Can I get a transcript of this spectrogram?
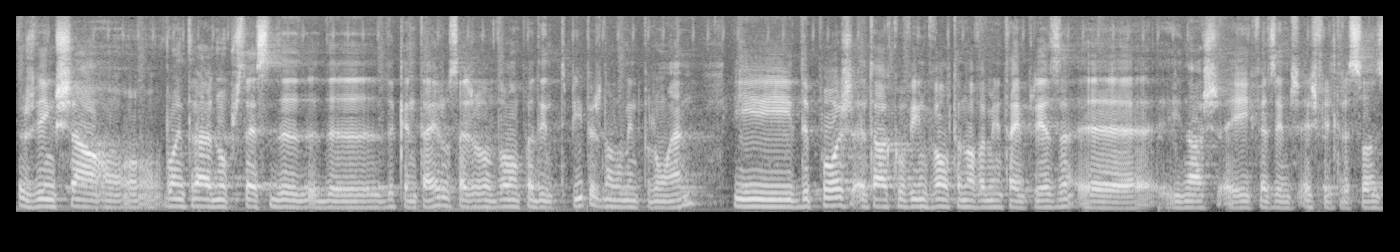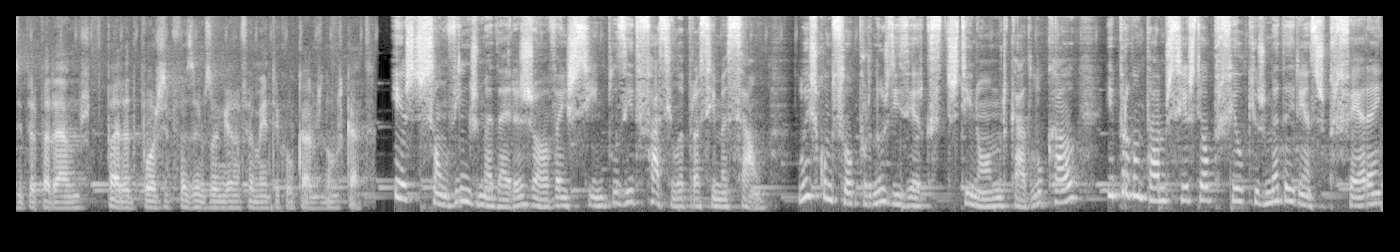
Os vinhos são, vão entrar no processo de, de, de canteiro, ou seja, vão para dentro de pipas, normalmente por um ano e depois, então, que o vinho volta novamente à empresa uh, e nós aí fazemos as filtrações e preparamos para depois fazermos o engarrafamento e colocarmos no mercado. Estes são vinhos madeira jovens, simples e de fácil aproximação. Luís começou por nos dizer que se destinam ao mercado local e perguntámos se este é o perfil que os madeirenses preferem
